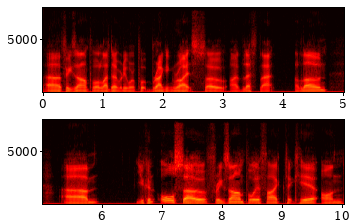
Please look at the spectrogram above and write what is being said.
Uh, for example, I don't really want to put bragging rights, so I've left that alone. Um, you can also, for example, if I click here on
